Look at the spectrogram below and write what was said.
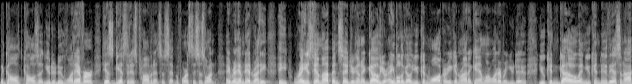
that God calls you to do whatever His gifts and His providence have set before us. This is what Abraham did, right? He, he raised him up and said, You're going to go, you're able to go, you can walk or you can ride a camel or whatever you do. You can go and you can do this, and I,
